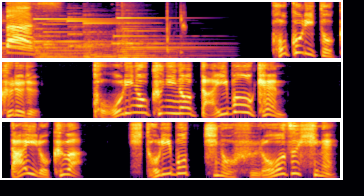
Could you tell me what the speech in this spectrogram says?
ーバースココリとクルル氷の国の大冒険。第6話一人ぼっちのフローズ姫。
